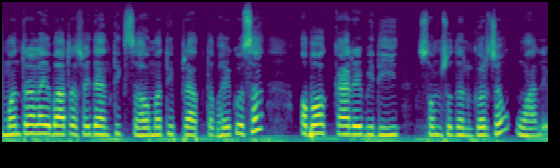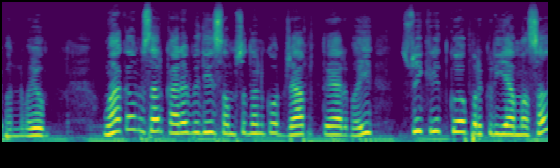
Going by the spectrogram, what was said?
मन्त्रालयबाट सैद्धान्तिक सहमति प्राप्त भएको छ। अब कार्यविधि संशोधन गर्छौँ उहाँले भन्नुभयो। उहाँका अनुसार कार्यविधि संशोधनको ड्राफ्ट तयार भई स्वीकृतको प्रक्रियामा छ।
